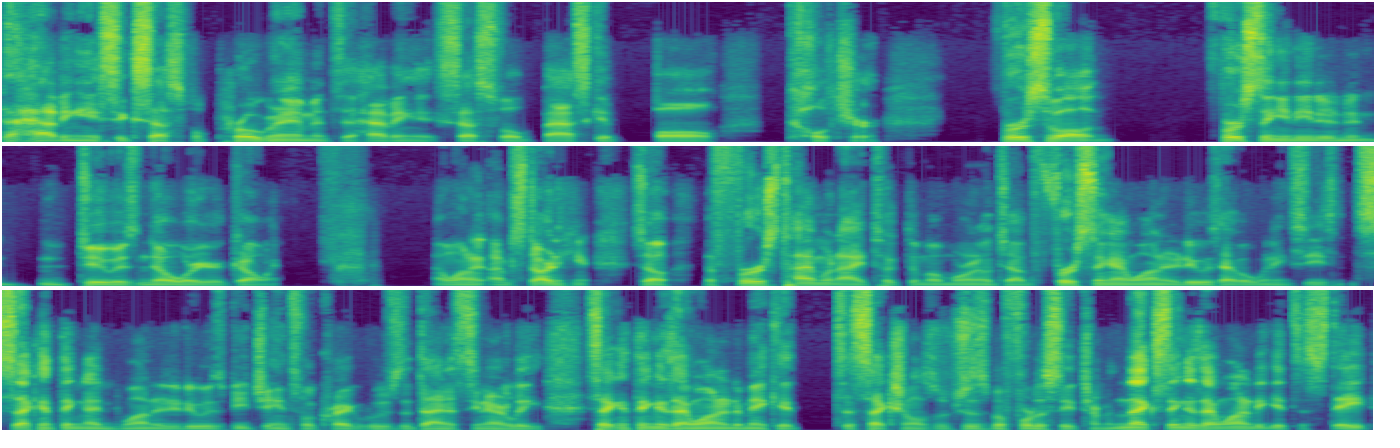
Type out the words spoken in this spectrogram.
to having a successful program and to having a successful basketball culture first of all first thing you need to do is know where you're going. I want to, I'm starting here. So the first time when I took the memorial job, the first thing I wanted to do was have a winning season. Second thing I wanted to do was beat Janesville Craig, who's the dynasty in our league. Second thing is I wanted to make it to sectionals, which is before the state tournament. Next thing is I wanted to get to state,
